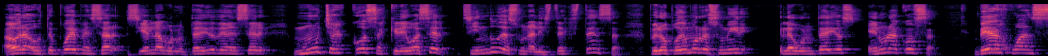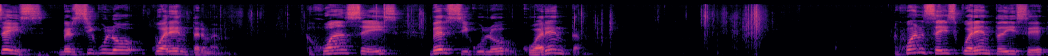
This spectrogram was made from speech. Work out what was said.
Ahora usted puede pensar, si es la voluntad de Dios, deben ser muchas cosas que debo hacer. Sin duda es una lista extensa, pero podemos resumir la voluntad de Dios en una cosa. Vea Juan 6, versículo 40, hermano. Juan 6, versículo 40. Juan 6, 40 dice,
